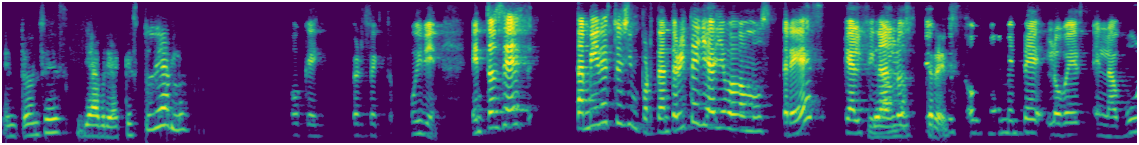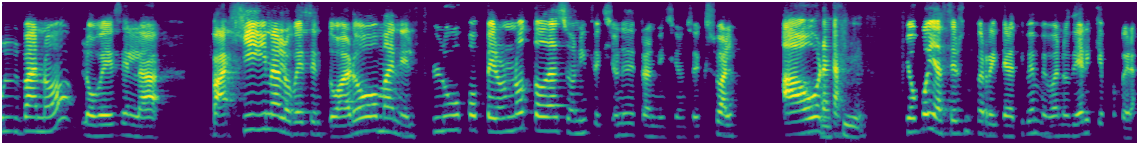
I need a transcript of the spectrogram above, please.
Entonces ya habría que estudiarlo. Ok, perfecto, muy bien. Entonces, también esto es importante. Ahorita ya llevamos tres, que al final los tres. obviamente lo ves en la vulva, ¿no? Lo ves en la vagina, lo ves en tu aroma, en el flujo, pero no todas son infecciones de transmisión sexual. Ahora, yo voy a ser súper reiterativa y me van a odiar y qué flojera.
